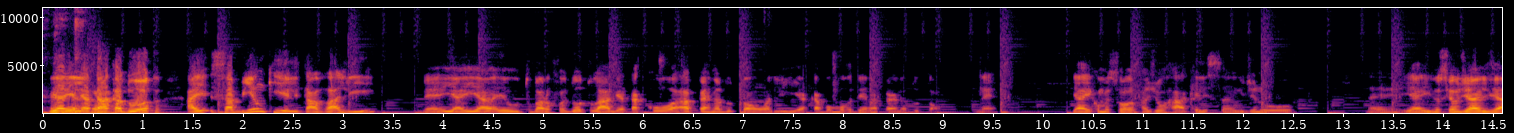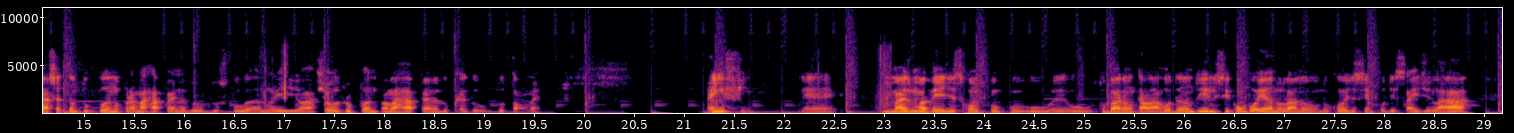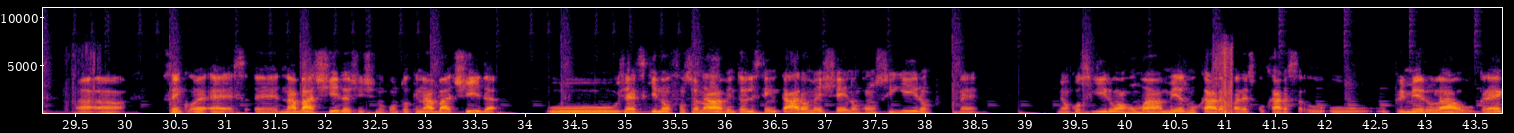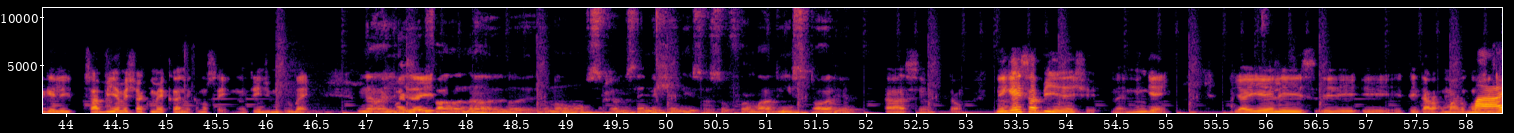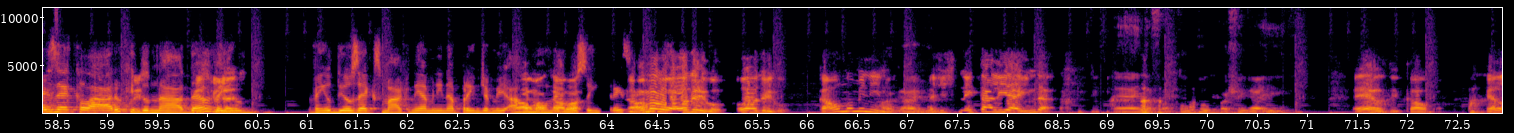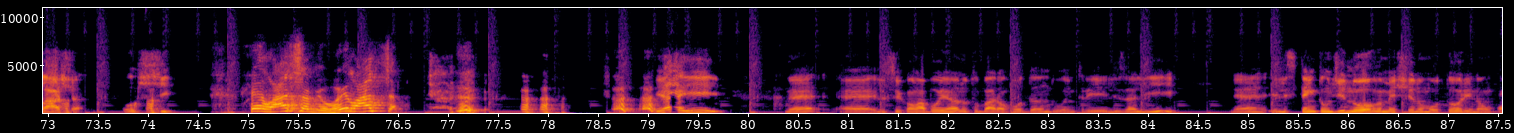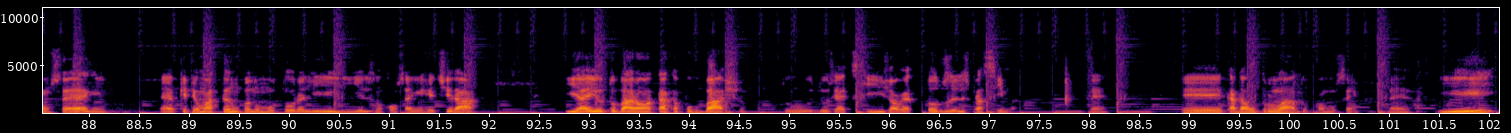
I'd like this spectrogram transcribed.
E aí ele ataca do outro. Aí sabiam que ele tava ali, né? E aí a- o tubarão foi do outro lado e atacou a perna do Tom ali e acabou mordendo a perna do Tom, né? E aí começou a jorrar aquele sangue de novo. Né? E aí não sei onde ele acha tanto pano pra amarrar a perna do- dos fulano e eu acho outro pano pra amarrar a perna do, do, do Tom, né? Enfim, né? E mais uma vez, eles, o, o, o, tubarão tá lá rodando e eles ficam boiando lá no, no coisa sem poder sair de lá. Sem, é, é, é, na batida, a gente não contou que na batida o jet ski não funcionava. Então eles tentaram mexer e não conseguiram, né? Não conseguiram arrumar. Mesmo o cara, parece que o cara, o, o, o primeiro lá, o Greg, ele sabia mexer com mecânica, não sei, não entendi muito bem. Não, ele, Mas aí... fala, não eu, não, eu não, eu não sei mexer nisso, eu sou formado em história. Ah, sim. Então, ninguém sabia mexer, né? Ninguém. E aí eles e, e, tentaram arrumar no Mas é claro que do nada vem já... o, vem o Deus Ex Machina e a menina aprende a calma, arrumar um calma. negócio em três calma, segundos. Calma, Rodrigo. Ô, Rodrigo. Calma, menino. a gente nem tá ali ainda. É, ainda falta um pouco pra chegar aí. É, Rodrigo, calma. Relaxa. Oxi. Relaxa, meu, relaxa. e aí, né, é, eles ficam lá boiando, o tubarão rodando entre eles ali, né? Eles tentam de novo mexer no motor e não conseguem, né? Porque tem uma tampa no motor ali e eles não conseguem retirar. E aí o tubarão ataca por baixo do, do jet ski e joga todos eles para cima, né? E cada um para um lado, como sempre, né? E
